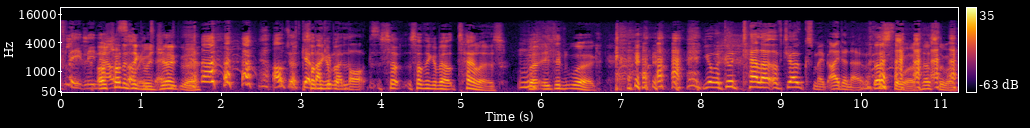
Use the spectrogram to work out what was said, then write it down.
completely I was trying to think of a joke there. I'll just get back in my box. so, something about tellers, mm. but it didn't work. You're a good teller of jokes, maybe. I don't know. That's the one. That's the one.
